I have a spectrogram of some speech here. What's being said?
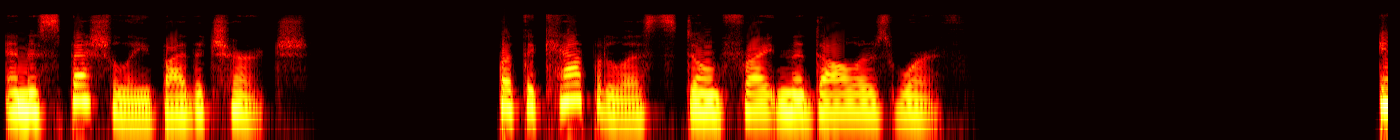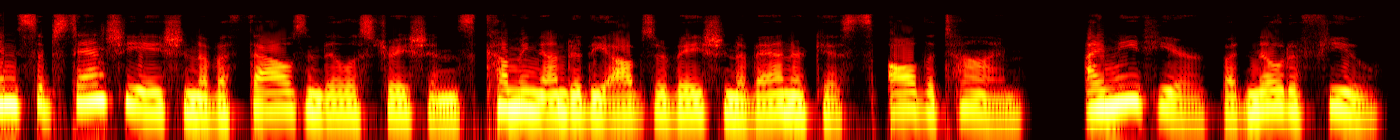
and especially by the church. But the capitalists don't frighten a dollar's worth. In substantiation of a thousand illustrations coming under the observation of anarchists all the time, I need here but note a few,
